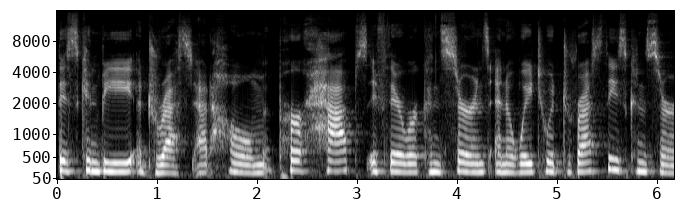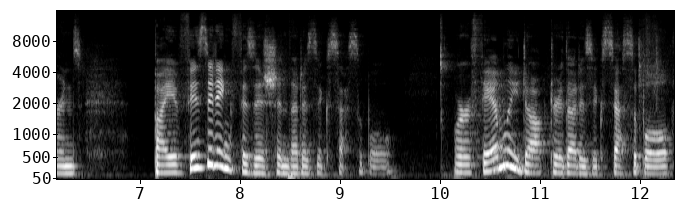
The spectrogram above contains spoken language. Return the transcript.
this can be addressed at home. Perhaps if there were concerns and a way to address these concerns by a visiting physician that is accessible or a family doctor that is accessible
